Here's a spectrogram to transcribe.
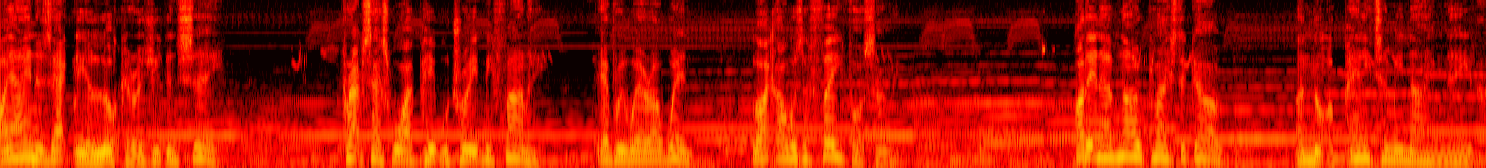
I ain't exactly a looker, as you can see. Perhaps that's why people treated me funny, everywhere I went, like I was a thief or something. I didn't have no place to go, and not a penny to me name neither.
